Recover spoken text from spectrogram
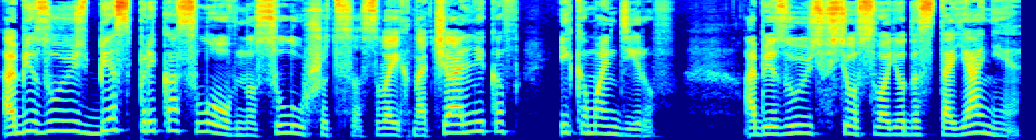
Обязуюсь беспрекословно слушаться своих начальников и командиров. Обязуюсь все свое достояние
